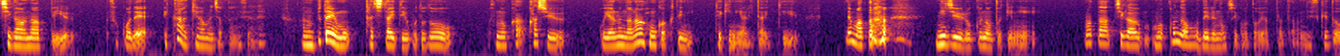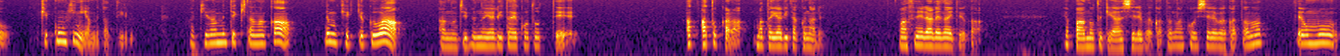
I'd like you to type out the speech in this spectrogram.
違うなっていうそこで一回諦めちゃったんですよね。あの舞台も立ちたいということとその歌手をやるなら本格的に的にやりたいっていう。でまた 26の時にまた違う今度はモデルの仕事をやってたんですけど結婚を機に辞めたっていう。諦めてきた中でも結局はあの自分のやりたいことってあ後からまたやりたくなる。忘れられないというかやっぱあの時ああしてればよかったなこうしてればよかったなって思う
